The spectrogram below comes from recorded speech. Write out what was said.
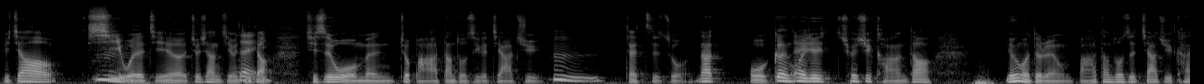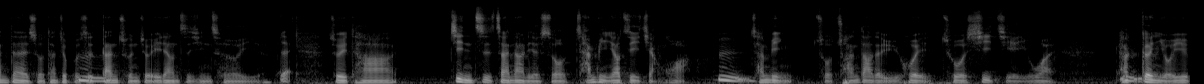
比较细微的结合，就像前面提到，其实我们就把它当做是一个家具，嗯。在制作，那我更会去会去考量到，拥有的人把它当做是家具看待的时候，它就不是单纯就一辆自行车而已了。对，所以它静置在那里的时候，产品要自己讲话。嗯，产品所传达的语汇，除了细节以外，它更有一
